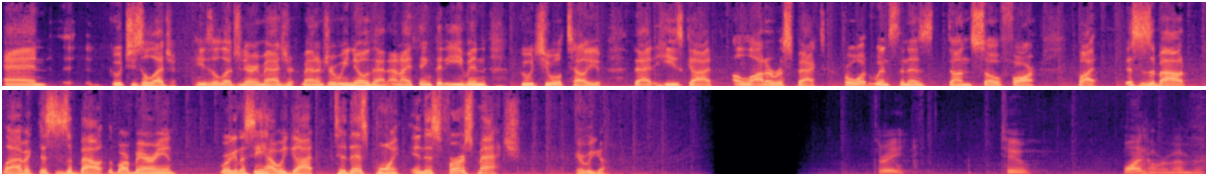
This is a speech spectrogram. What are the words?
And Gucci's a legend. He's a legendary manager. We know that. And I think that even Gucci will tell you that he's got a lot of respect for what Winston has done so far. But this is about Lavick. This is about the Barbarian. We're going to see how we got to this point in this first match. Here we go. Three, two, one. I don't remember.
